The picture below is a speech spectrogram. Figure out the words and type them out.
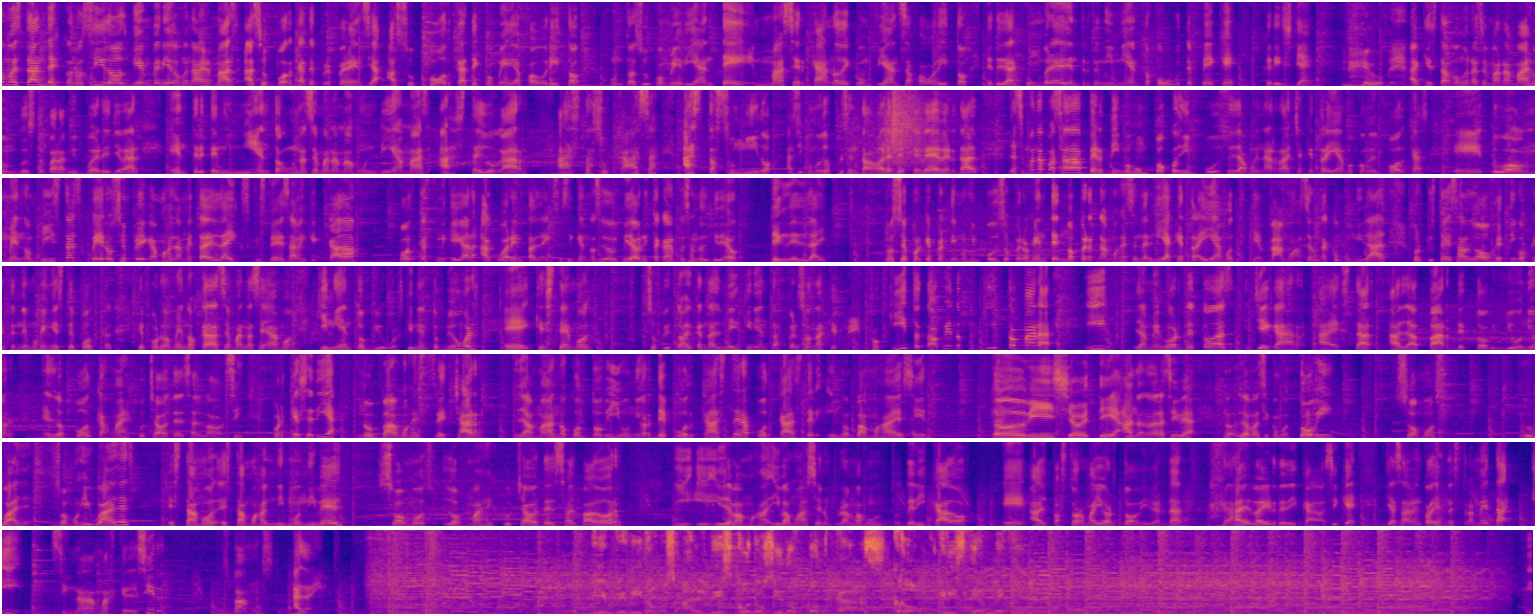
¿Cómo están desconocidos? Bienvenidos una vez más a su podcast de preferencia, a su podcast de comedia favorito, junto a su comediante más cercano de confianza favorito, desde la cumbre de entretenimiento Cojutepeque, Cristian. Aquí estamos una semana más, un gusto para mí poder llevar entretenimiento, una semana más, un día más, hasta el hogar, hasta su casa, hasta su nido, así como los presentadores de TV, ¿verdad? La semana pasada perdimos un poco de impulso y la buena racha que traíamos con el podcast eh, tuvo menos vistas, pero siempre llegamos a la meta de likes, que ustedes saben que cada podcast tiene que llegar a 40 likes. Así que no se olvide, ahorita va empezando el video, denle like. No sé por qué perdimos impulso, pero gente, no perdamos esa energía que traíamos de que vamos a hacer una comunidad, porque ustedes saben los objetivos que tenemos en este podcast. Que por lo menos cada semana seamos 500 viewers, 500 viewers, eh, que estemos suscritos al canal 1500 personas, que poquito, estamos viendo poquito, Mara. Y la mejor de todas, llegar a estar a la par de Toby Jr. en los podcasts más escuchados de El Salvador. Sí, porque ese día nos vamos a estrechar la mano con Toby Jr. de podcaster a podcaster y nos vamos a decir, Toby, te... Ah, no, no, ahora sí, vea. Nos vamos a decir como, Toby, somos iguales, somos iguales, estamos, estamos al mismo nivel somos los más escuchados del Salvador y, vamos, a, y vamos a hacer un programa juntos, dedicado eh, al pastor mayor Toby, ¿verdad? a él va a ir dedicado. Así que ya saben cuál es nuestra meta y sin nada más que decir, nos vamos a la intro. Bienvenidos al Desconocido Podcast con Cristian Meju.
